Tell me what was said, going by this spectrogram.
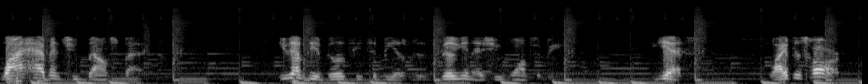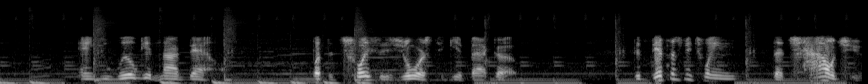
Why haven't you bounced back? You have the ability to be as resilient as you want to be. Yes, life is hard, and you will get knocked down choice is yours to get back up. The difference between the child you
